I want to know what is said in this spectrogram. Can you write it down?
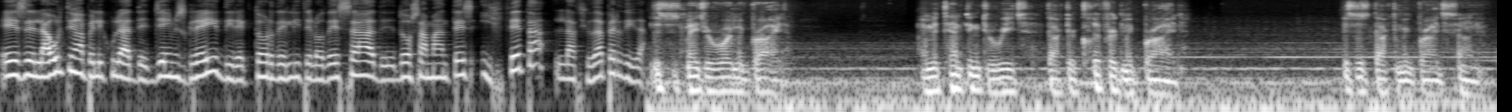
Es la última película de James Gray, director de Little Odessa, de Dos Amantes y Z, La Ciudad Perdida. Major Roy McBride. I'm attempting to reach Dr. Clifford McBride. This is Dr. McBride's son.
